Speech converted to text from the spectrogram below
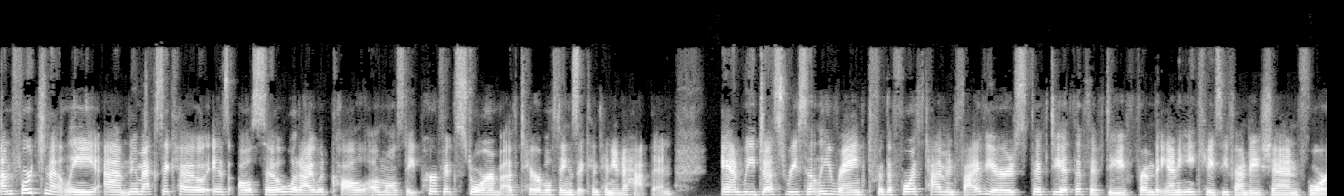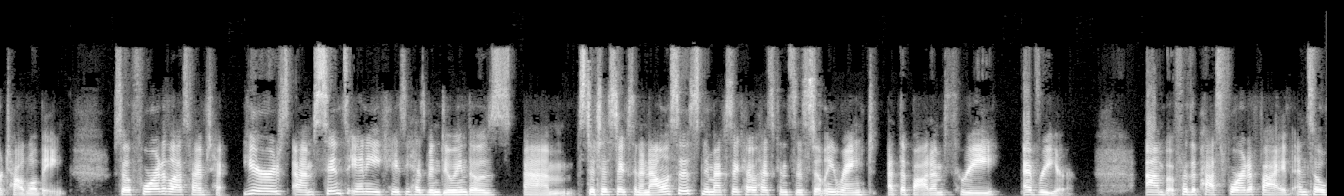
Unfortunately, um, New Mexico is also what I would call almost a perfect storm of terrible things that continue to happen. And we just recently ranked for the fourth time in five years, 50th of 50 from the Annie E. Casey Foundation for Child Wellbeing. So four out of the last five te- years, um, since Annie Casey has been doing those um, statistics and analysis, New Mexico has consistently ranked at the bottom three every year. Um, but for the past four out of five. And so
